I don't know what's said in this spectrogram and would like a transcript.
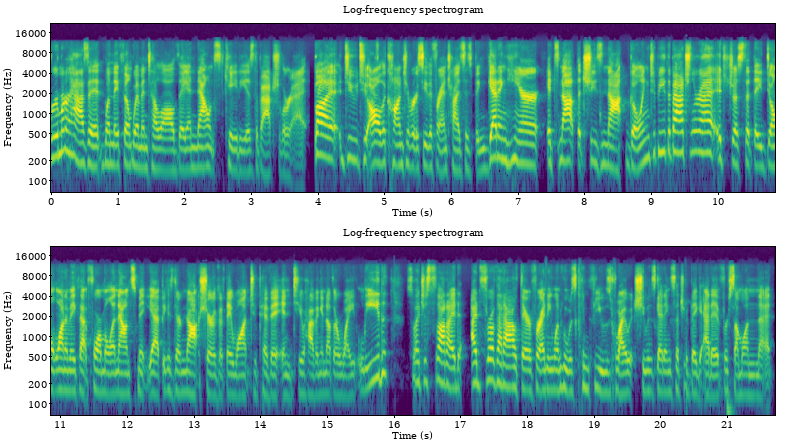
Rumor has it when they filmed Women Tell All, they announced Katie as the Bachelorette. But due to all the controversy the franchise has been getting here, it's not that she's not going to be the Bachelorette. It's just that they don't want to make that formal announcement yet because they're not sure that they want to pivot into having another white lead. So I just thought I'd I'd throw that out there for anyone who was confused why she was getting such a big edit for someone that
